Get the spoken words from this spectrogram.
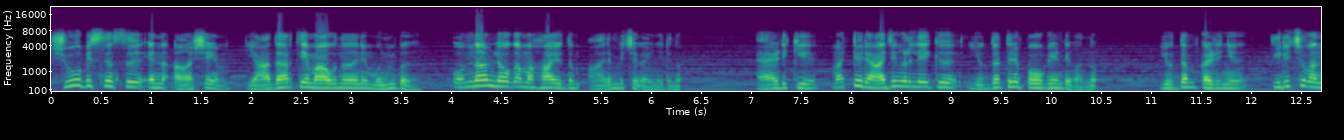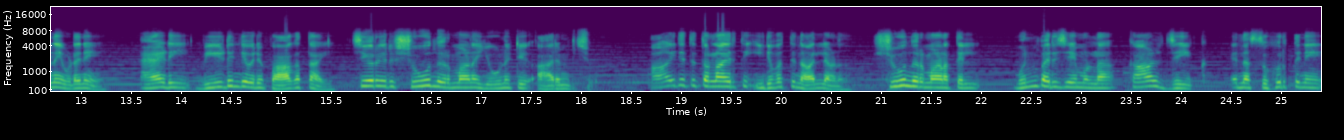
ഷൂ ബിസിനസ് എന്ന ആശയം യാഥാർത്ഥ്യമാവുന്നതിന് മുൻപ് ഒന്നാം ലോക മഹായുദ്ധം ആരംഭിച്ചു കഴിഞ്ഞിരുന്നു. ആഡിക്ക് മറ്റു രാജ്യങ്ങളിലേക്ക് യുദ്ധത്തിന് പോകേണ്ടി വന്നു. യുദ്ധം കഴിഞ്ഞ് തിരിച്ചു വന്ന ഉടനെ ആഡി വീടിന്റെ ഒരു ഭാഗത്തായി ചെറിയൊരു ഷൂ നിർമ്മാണ യൂണിറ്റ് ആരംഭിച്ചു. ആയിരത്തി തൊള്ളായിരത്തി ഇരുപത്തിനാലിലാണ് ഷൂ നിർമ്മാണത്തിൽ മുൻപരിചയമുള്ള കാൾ ജെയ്ക്ക് എന്ന സുഹൃത്തിനെ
